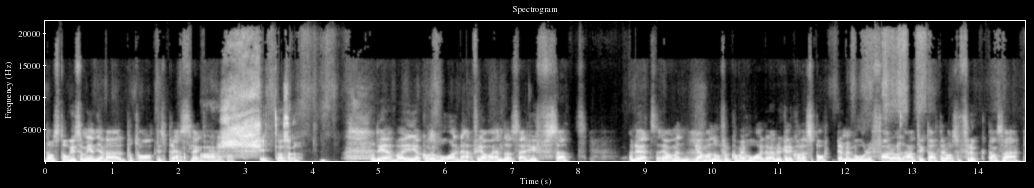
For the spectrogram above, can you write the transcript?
de stod ju som i en jävla potatispress längst ner. Ah, Liksom. shit alltså. Och det var, jag kommer ihåg det här, för jag var ändå så här hyfsat... Du vet, ja, men gammal nog för att komma ihåg det. Jag brukade kolla sporten med morfar och han tyckte alltid det var så fruktansvärt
